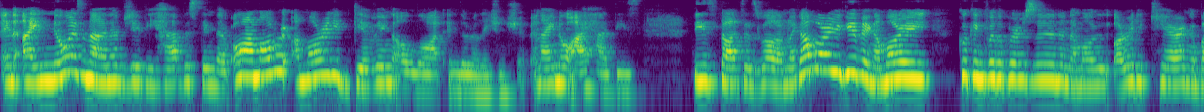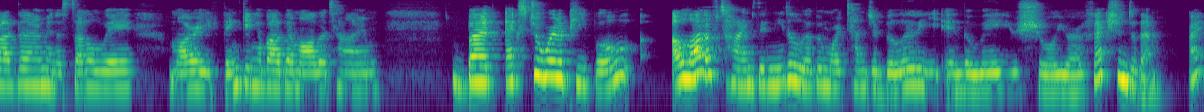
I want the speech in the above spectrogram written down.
And I know as an INFJ we have this thing that oh I'm already I'm already giving a lot in the relationship, and I know I had these these thoughts as well. I'm like I'm already giving, I'm already cooking for the person, and I'm already caring about them in a subtle way. I'm already thinking about them all the time. But extroverted people, a lot of times they need a little bit more tangibility in the way you show your affection to them, right?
